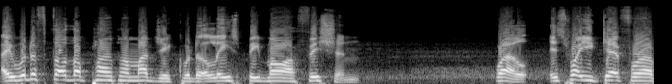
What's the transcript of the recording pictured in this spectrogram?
I would have thought that plasma magic would at least be more efficient. Well, it's what you get for a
